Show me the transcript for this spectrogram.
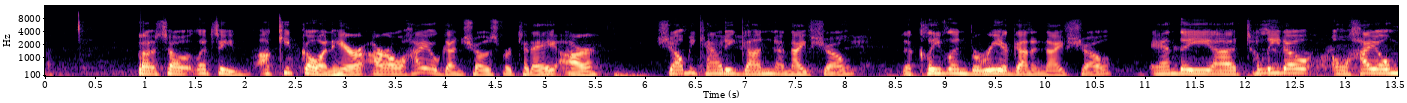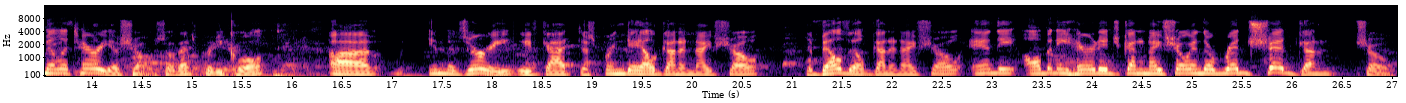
But so let's see. I'll keep going here. Our Ohio gun shows for today are Shelby County Gun and Knife Show, the Cleveland Berea Gun and Knife Show, and the uh, Toledo, Ohio Militaria Show. So that's pretty cool. Uh, in Missouri, we've got the Springdale Gun and Knife Show, the Belleville Gun and Knife Show, and the Albany Heritage Gun and Knife Show, and the Red Shed Gun Show.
